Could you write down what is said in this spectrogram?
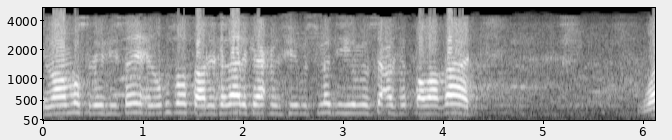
Imaam muslim fii saxiixi buu ku soo saaray kadalika axmed fii musnadihi musacad fi طabaqaat wa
